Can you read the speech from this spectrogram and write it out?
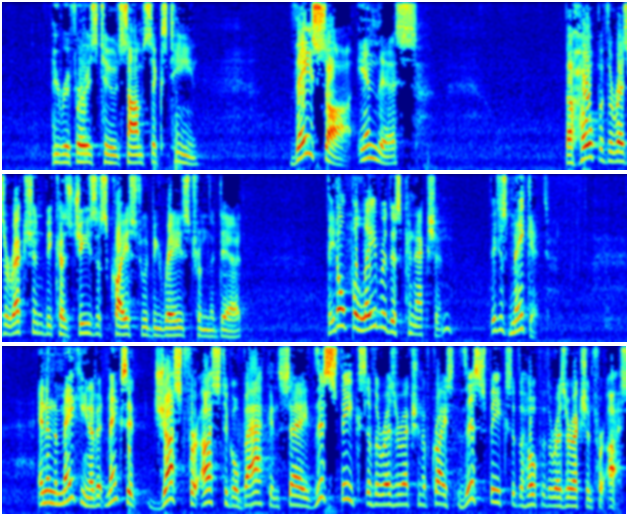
he refers to Psalm 16. They saw in this the hope of the resurrection because Jesus Christ would be raised from the dead. They don't belabor this connection. They just make it. And in the making of it, makes it just for us to go back and say, this speaks of the resurrection of Christ. This speaks of the hope of the resurrection for us.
